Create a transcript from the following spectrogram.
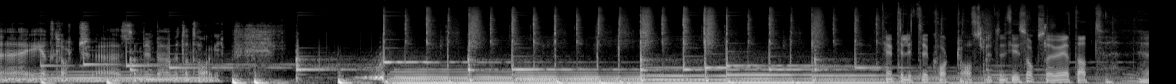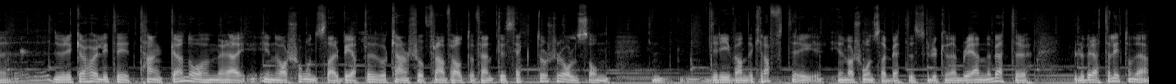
eh, helt klart eh, som vi behöver ta tag i. tänkte lite kort avslutningsvis också. Jag vet att eh, du Rickard har lite tankar ändå om det här innovationsarbetet och kanske framförallt offentlig sektors roll som drivande kraft i innovationsarbetet skulle kunna bli ännu bättre. Vill du berätta lite om det?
